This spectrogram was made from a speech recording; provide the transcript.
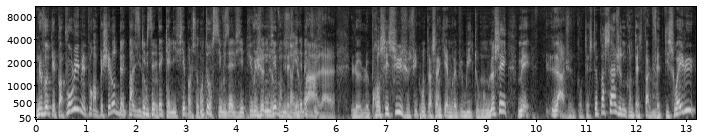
ne votait pas pour lui, mais pour empêcher l'autre d'être parce président. qu'ils étaient qualifiés pour le second tour. Si vous aviez pu vous Mais je ne qualifier, vous pas la- le, le processus. Je suis contre la Ve République, tout le monde le sait. Mais là, je ne conteste pas ça. Je ne conteste pas le fait qu'il soit élu.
